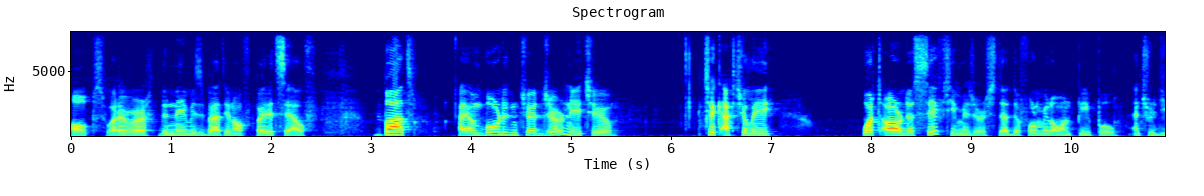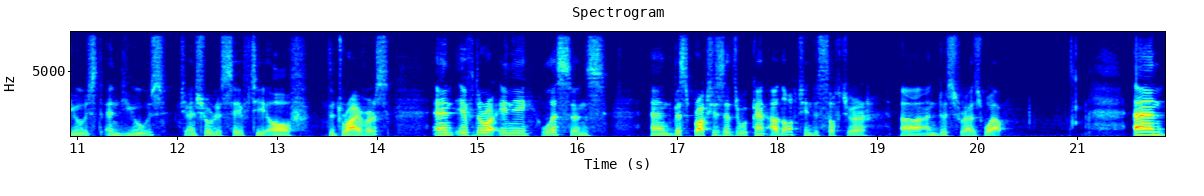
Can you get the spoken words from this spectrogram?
Ops, whatever, the name is bad enough by itself. But I onboarded into a journey to check actually what are the safety measures that the Formula One people introduced and use to ensure the safety of the drivers? And if there are any lessons and best practices that we can adopt in the software uh, industry as well. And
